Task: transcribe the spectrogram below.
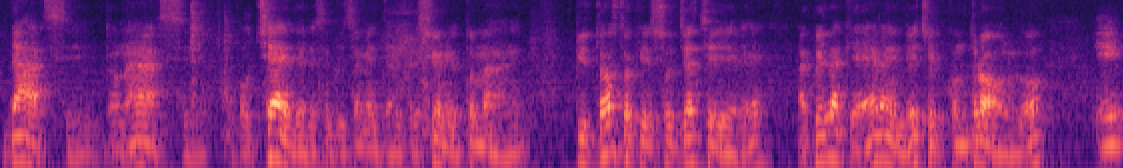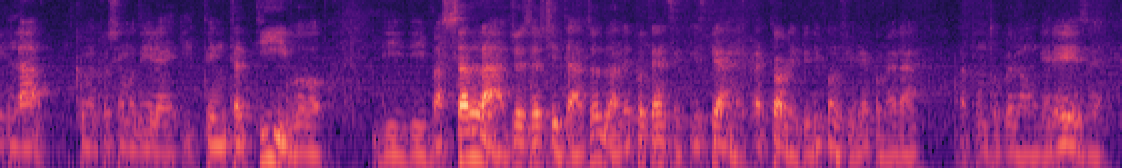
darsi, donarsi o cedere semplicemente alle pressioni ottomane piuttosto che soggiacere a quella che era invece il controllo e la dire, il tentativo di, di, vassallaggio esercitato dalle potenze cristiane e cattoliche di confine come era appunto quella ungherese.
